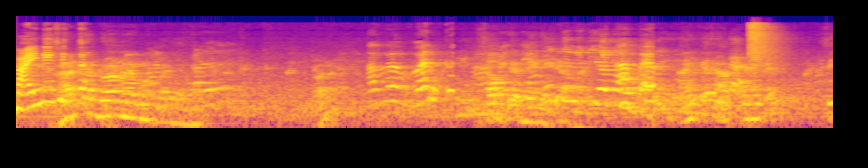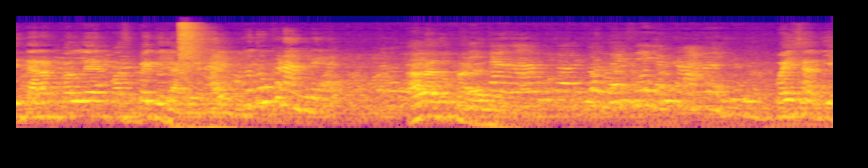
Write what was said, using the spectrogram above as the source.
માયની સીતા સીતારામ કર લે પછી પૈકી લાગે. હાલા દુખણા લે. પૈસા દે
